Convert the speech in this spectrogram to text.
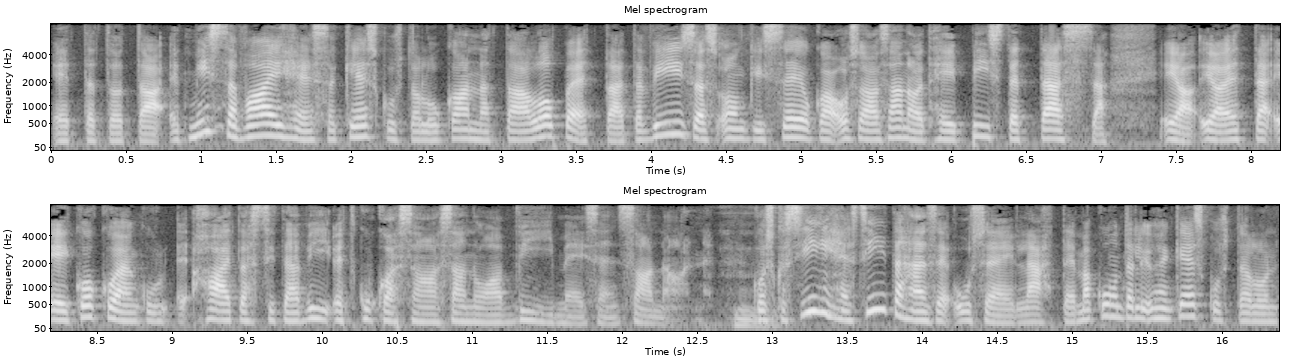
että, tota, että missä vaiheessa keskustelu kannattaa lopettaa. Että viisas onkin se, joka osaa sanoa, että hei piste tässä ja, ja että ei koko ajan kun haeta sitä, että kuka saa sanoa viimeisen sanan. Hmm. Koska siihen, siitähän se usein lähtee. Mä kuuntelin yhden keskustelun,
